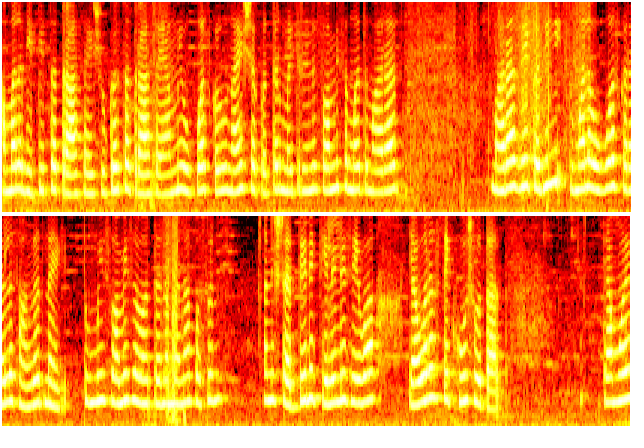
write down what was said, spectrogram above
आम्हाला बी पीचा त्रास आहे शुगरचा त्रास आहे आम्ही उपवास करू नाही शकत. तर मैत्रिणी स्वामी समर्थ महाराज महाराज हे कधी तुम्हाला उपवास करायला सांगत नाही. तुम्ही स्वामी समर्थांना मनापासून आणि श्रद्धेने केलेली सेवा यावरच ते खुश होतात. त्यामुळे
